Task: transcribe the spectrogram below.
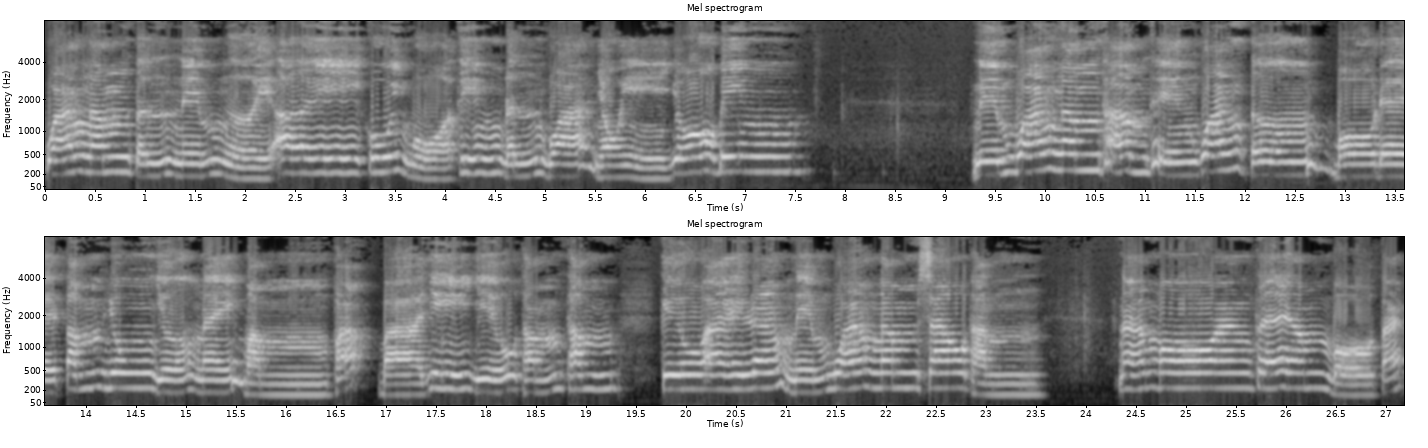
Quán âm tình niệm người ơi, Cuối mùa thiên định quả nhồi vô biên. Niệm quán âm tham thiền quán tường, Bồ đề tâm dung dưỡng này mầm Pháp bà di diệu thầm thâm. Kêu ai ráng niệm quán âm sao thành? Nam mô An Thế Âm Bồ Tát.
